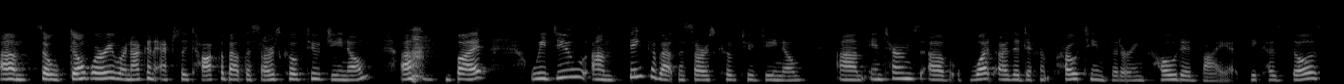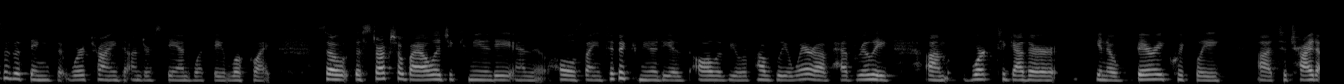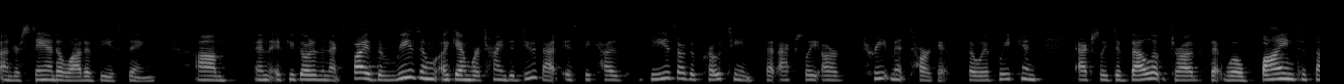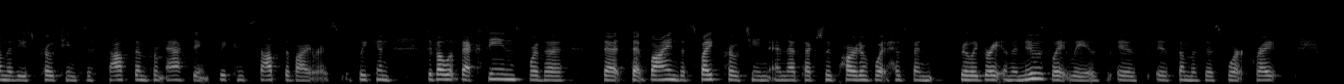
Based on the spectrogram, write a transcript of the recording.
Um, so don't worry, we're not going to actually talk about the SARS-CoV-2 genome, um, but we do um, think about the SARS-CoV-2 genome um, in terms of what are the different proteins that are encoded by it, because those are the things that we're trying to understand what they look like. So the structural biology community and the whole scientific community, as all of you are probably aware of, have really um, worked together, you know, very quickly uh, to try to understand a lot of these things. Um, and if you go to the next slide, the reason, again, we're trying to do that is because these are the proteins that actually are treatment targets. So if we can actually develop drugs that will bind to some of these proteins to stop them from acting, we can stop the virus. If we can develop vaccines for the that that bind the spike protein, and that's actually part of what has been really great in the news lately is is is some of this work, right?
